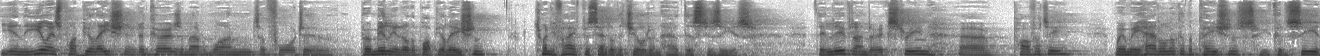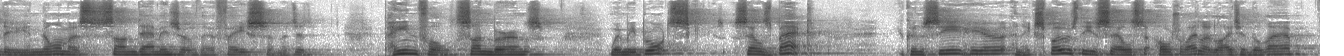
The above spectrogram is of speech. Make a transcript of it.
In the US population, it occurs about 1 to 4 to, per million of the population. 25% of the children had this disease. They lived under extreme uh, poverty. When we had a look at the patients, you could see the enormous sun damage over their face and the painful sunburns. When we brought cells back you can see here and expose these cells to ultraviolet light in the lab,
